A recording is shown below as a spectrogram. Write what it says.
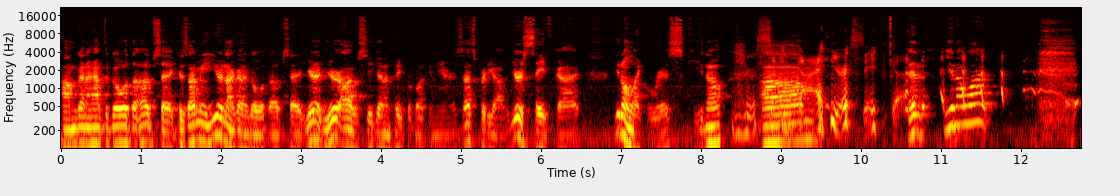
I'm gonna have to go with the upset because I mean you're not gonna go with the upset. You're you're obviously gonna pick the Buccaneers. That's pretty obvious. You're a safe guy. You don't like risk, you know. You're a safe um, guy. You're a safe guy. And you know what?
